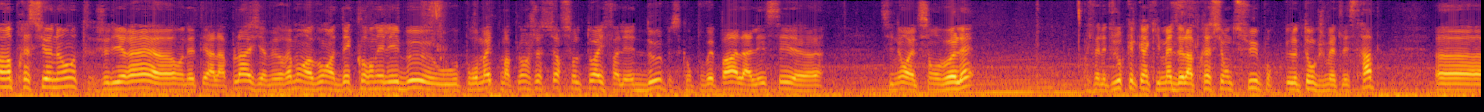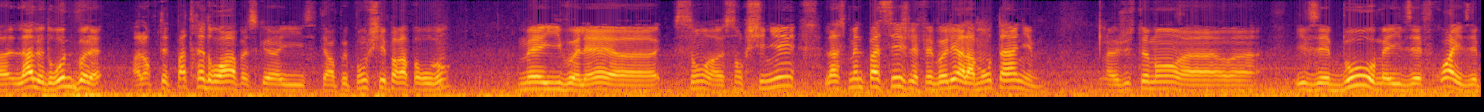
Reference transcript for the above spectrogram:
impressionnante, je dirais. Euh, on était à la plage, il y avait vraiment avant à décorner les bœufs ou pour mettre ma planche de surf sur le toit, il fallait être deux parce qu'on pouvait pas la laisser, euh, sinon elle s'envolait. Il fallait toujours quelqu'un qui mette de la pression dessus pour le temps que je mette les straps. Euh, là, le drone volait. Alors peut-être pas très droit parce qu'il s'était un peu penché par rapport au vent, mais il volait sans, sans chigner. La semaine passée, je l'ai fait voler à la montagne. justement, il faisait beau, mais il faisait froid, il faisait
